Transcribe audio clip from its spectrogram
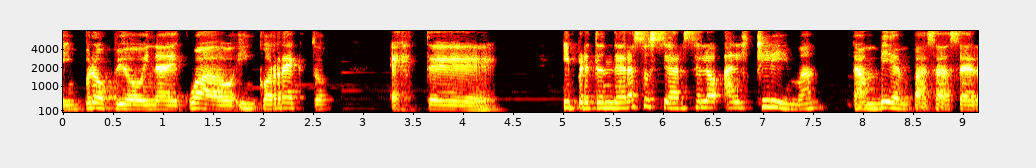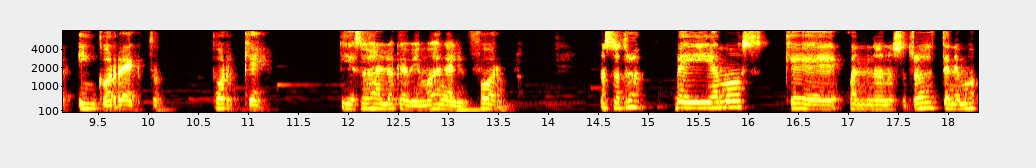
impropio, inadecuado, incorrecto. Este, y pretender asociárselo al clima también pasa a ser incorrecto. ¿Por qué? Y eso es algo que vimos en el informe. Nosotros veíamos que cuando nosotros tenemos,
